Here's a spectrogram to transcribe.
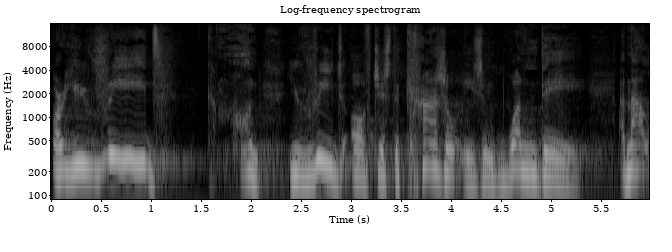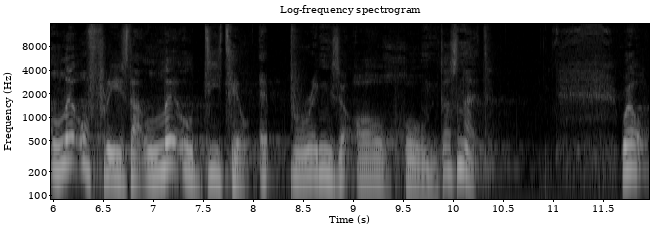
or you read, come on, you read of just the casualties in one day. And that little phrase, that little detail, it brings it all home, doesn't it? Well,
